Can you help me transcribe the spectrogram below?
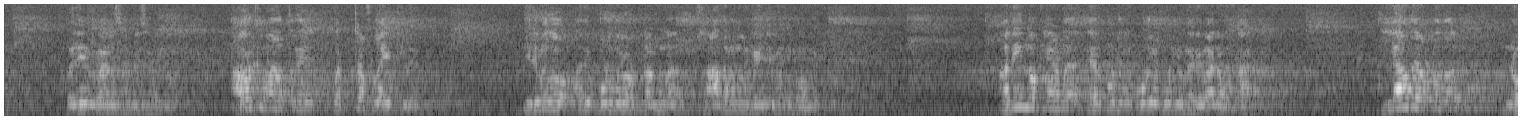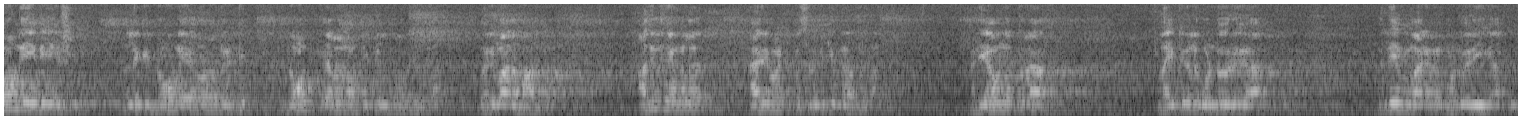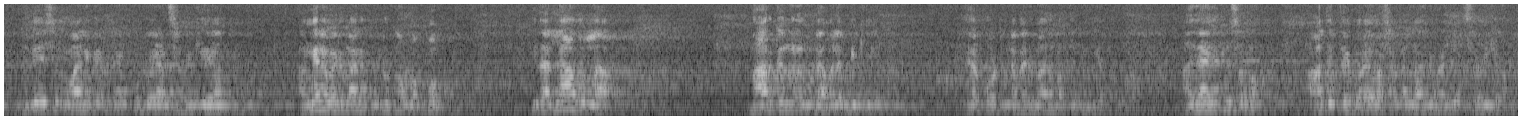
വലിയ വിമാന സർവീസുകൾ അവർക്ക് മാത്രമേ ഒറ്റ ഫ്ലൈറ്റിൽ ഇരുപതോ അതിൽ കൂടുതലോ ടണ്ണ് സാധനങ്ങൾ കയറ്റി കൊണ്ട് പോകാൻ പറ്റും. അതിൽ നിന്നൊക്കെയാണ് എയർപോർട്ടിന് കൂടുതൽ കൂടുതൽ വരുമാനം ഉണ്ടാകുന്നത്. അല്ലാതെ ഉള്ളത് നോൺ ഏവിയേഷൻ അല്ലെങ്കിൽ നോൺ എയറോനോട്ടിക് നോൺ എയറോനോട്ടിക്കൽ എന്ന് പറയുന്ന വരുമാന മാർഗമാണ് അതിന് ഞങ്ങൾ കാര്യമായിട്ട് ഇപ്പോൾ ശ്രമിക്കുന്നത് അതിലാണ്. അറിയാവുന്നത്ര ഫ്ലൈറ്റുകൾ കൊണ്ടുവരിക വലിയ വിമാനങ്ങൾ കൊണ്ടുവരിക വിദേശ വിമാനങ്ങളെ കൊണ്ടുവരാൻ ശ്രമിക്കുക അങ്ങനെ വരുമാനം കൂട്ടുന്നതോടൊപ്പം ഇതല്ലാതുള്ള മാർഗങ്ങൾ കൂടെ അവലംബിക്കുക എയർപോർട്ടിന്റെ വരുമാനം വർദ്ധിപ്പിക്കുക. അതിനായിരിക്കും ശ്രമം ആദ്യത്തെ കുറേ വർഷങ്ങളിൽ അതിനുവേണ്ടി ശ്രമിക്കണം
